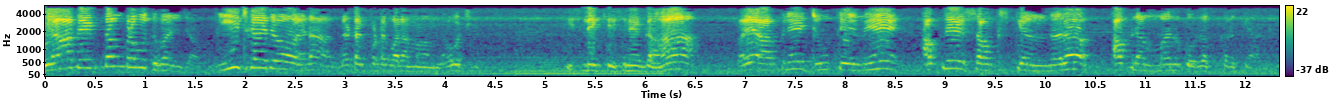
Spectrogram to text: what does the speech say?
याद एकदम प्रबुद्ध बन जाओ। बीच का जो है ना, लटक पटक वाला मामला, वो चीज़ इसलिए किसने कहा, भाई अपने जूते में, अपने सॉक्स के अंदर अपना मन को रख करके आने।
